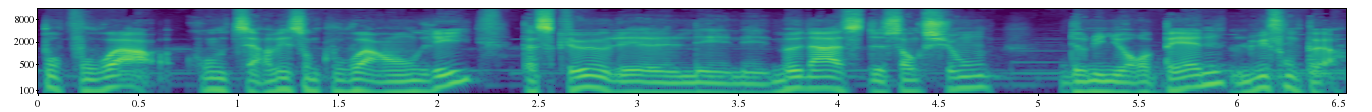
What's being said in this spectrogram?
pour pouvoir conserver son pouvoir en Hongrie, parce que les menaces de sanctions de l'Union européenne lui font peur.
